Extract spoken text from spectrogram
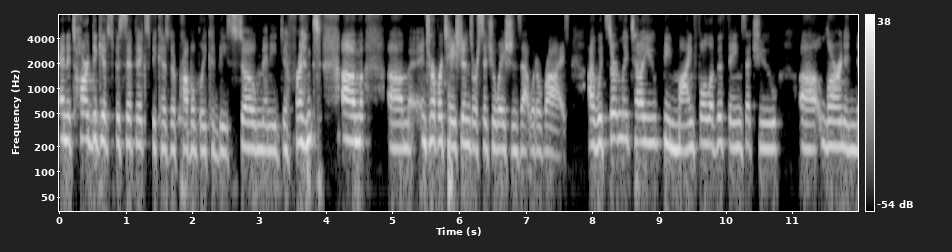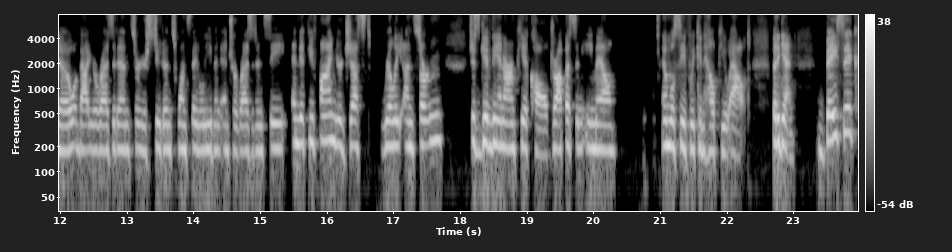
And it's hard to give specifics because there probably could be so many different um, um, interpretations or situations that would arise. I would certainly tell you be mindful of the things that you uh, learn and know about your residents or your students once they leave and enter residency. And if you find you're just really uncertain, just give the NRMP a call, drop us an email, and we'll see if we can help you out. But again, basic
